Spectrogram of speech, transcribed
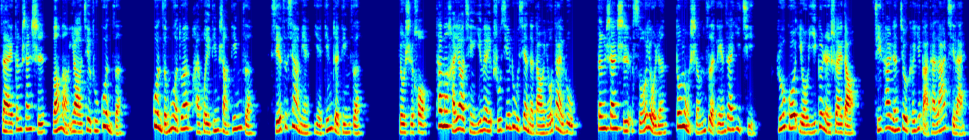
在登山时往往要借助棍子。棍子末端还会钉上钉子，鞋子下面也钉着钉子。有时候，他们还要请一位熟悉路线的导游带路。登山时，所有人都用绳子连在一起。如果有一个人摔倒，其他人就可以把他拉起来。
